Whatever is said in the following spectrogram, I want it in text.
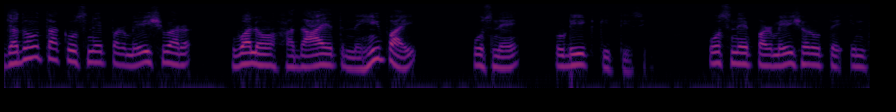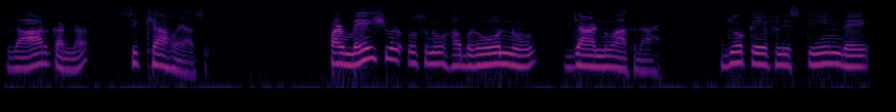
ਜਦੋਂ ਤੱਕ ਉਸਨੇ ਪਰਮੇਸ਼ਵਰ ਵੱਲੋਂ ਹਦਾਇਤ ਨਹੀਂ ਪਾਈ, ਉਸਨੇ ਉਡੀਕ ਕੀਤੀ ਸੀ। ਉਸਨੇ ਪਰਮੇਸ਼ਵਰ ਉੱਤੇ ਇੰਤਜ਼ਾਰ ਕਰਨਾ ਸਿੱਖਿਆ ਹੋਇਆ ਸੀ। ਪਰਮੇਸ਼ਵਰ ਉਸ ਨੂੰ ਹਬਰੋਨ ਨੂੰ ਜਾਣ ਨੂੰ ਆਖਦਾ ਹੈ, ਜੋ ਕਿ ਫਿਲਿਸਤੀਨ ਦੇ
